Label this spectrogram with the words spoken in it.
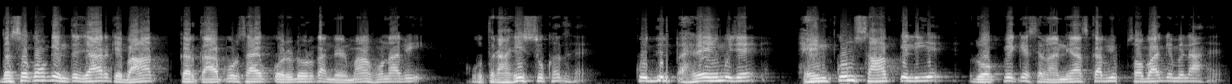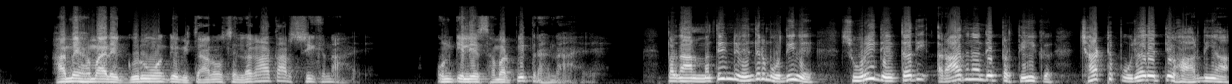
दशकों के इंतज़ार के बाद करतारपुर साहिब कॉरिडोर का निर्माण होना भी उतना ही सुखद है। कुछ दिन पहले ही मुझे हेमकुंड साहब के लिए रोपवे के शिलान्यास का भी सौभाग्य मिला है। हमें हमारे गुरुओं के विचारों से लगातार सीखना है उनके लिए समर्पित रहना है ਪ੍ਰਧਾਨ ਮੰਤਰੀ ਨਰਿੰਦਰ ਮੋਦੀ ਨੇ ਸੂਰਜ ਦੇਵਤਾ ਦੀ ਆਰਾਧਨਾ ਦੇ ਪ੍ਰਤੀਕ ਛਠ ਪੂਜਾ ਦੇ ਤਿਉਹਾਰ ਦੀਆਂ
